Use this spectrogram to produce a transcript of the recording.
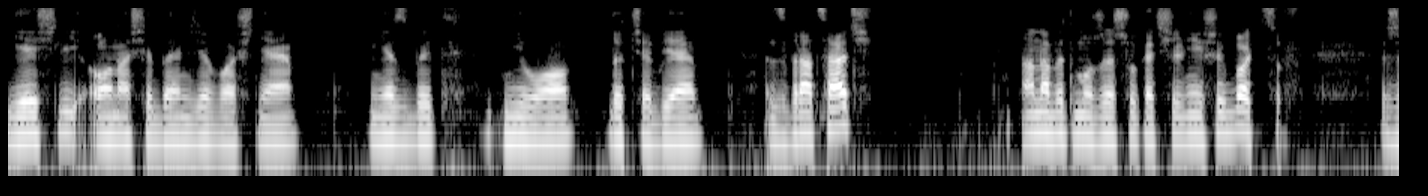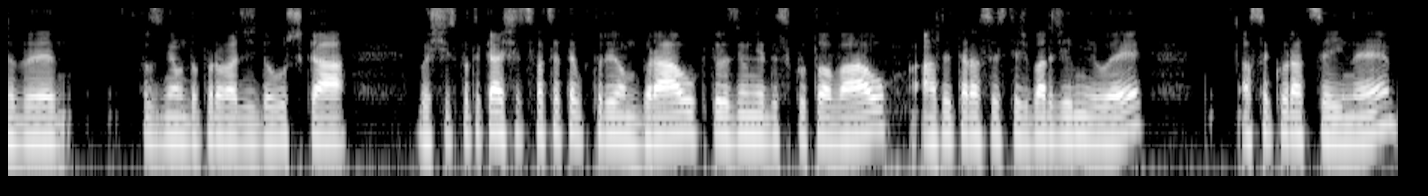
jeśli ona się będzie właśnie niezbyt miło do ciebie zwracać, a nawet może szukać silniejszych bodźców, żeby z nią doprowadzić do łóżka. Bo jeśli spotykałeś się z facetem, który ją brał, który z nią nie dyskutował, a ty teraz jesteś bardziej miły, asekuracyjny,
